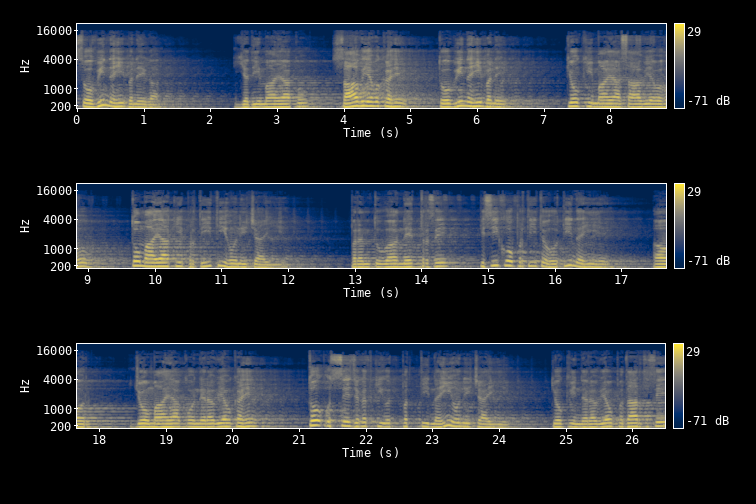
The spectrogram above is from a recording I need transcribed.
सो भी नहीं बनेगा। यदि माया को सावयव कहे तो भी नहीं बने। क्योंकि माया सावयव हो तो माया की प्रतीति होनी चाहिए। परंतु वह नेत्र से किसी को प्रतीत होती नहीं है, और जो माया को निरवयव कहे तो उससे जगत की उत्पत्ति नहीं होनी चाहिए, क्योंकि निरवयव पदार्थ से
